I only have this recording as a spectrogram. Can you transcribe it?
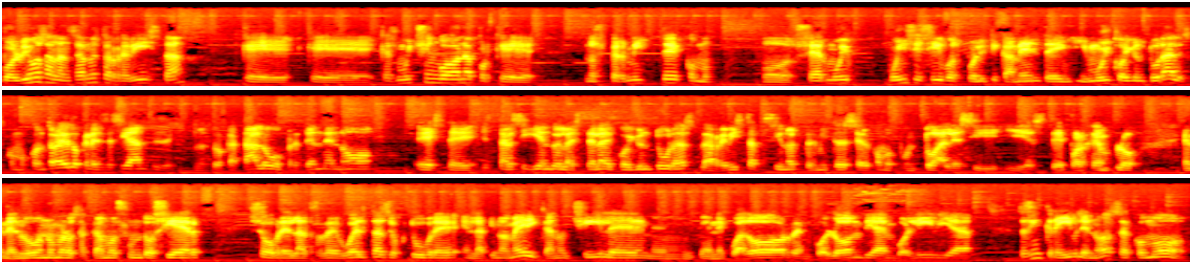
volvimos a lanzar nuestra revista, que, que, es muy chingona porque nos permite como, ser muy, muy incisivos políticamente y, muy coyunturales, como contrario a lo que les decía antes, de que nuestro catálogo pretende no este, estar siguiendo la estela de coyunturas, la revista sí nos permite ser como puntuales y, este, por ejemplo, en el nuevo número sacamos un dossier sobre las revueltas de octubre en Latinoamérica, ¿no? Chile, en, en Ecuador, en Colombia, en Bolivia. es increíble, ¿no? O sea, cómo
